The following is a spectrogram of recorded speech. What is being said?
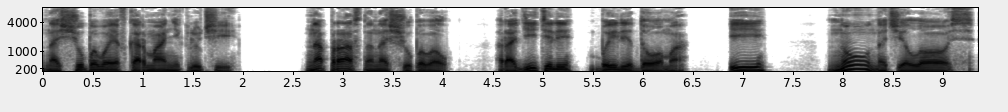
нащупывая в кармане ключи. Напрасно нащупывал. Родители были дома. И... Ну, началось.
